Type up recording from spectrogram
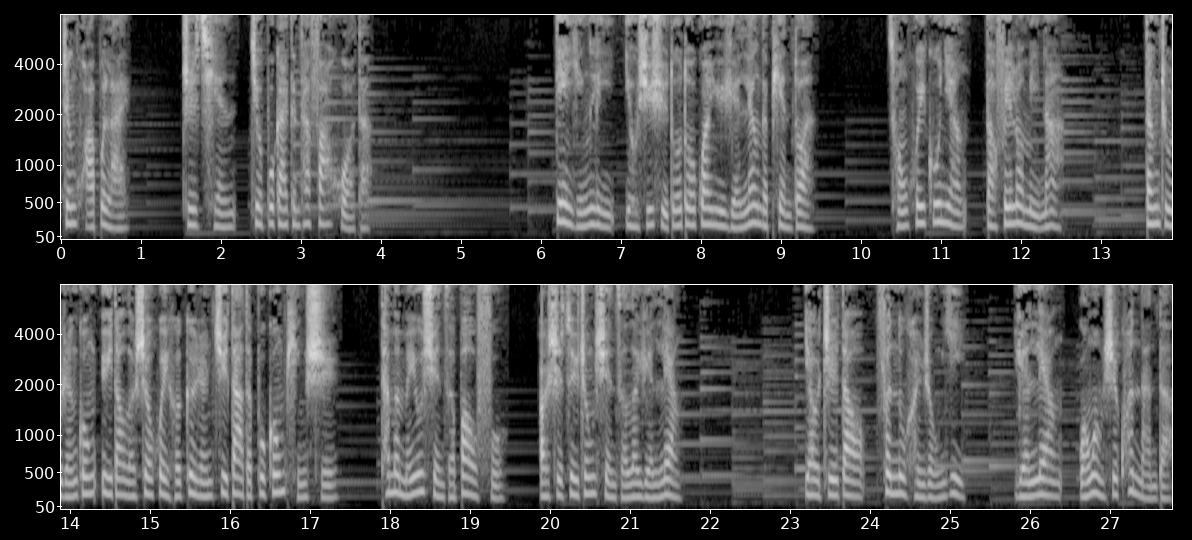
真划不来，之前就不该跟他发火的。”电影里有许许多多关于原谅的片段，从《灰姑娘》到《菲洛米娜》，当主人公遇到了社会和个人巨大的不公平时。他们没有选择报复，而是最终选择了原谅。要知道，愤怒很容易，原谅往往是困难的。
